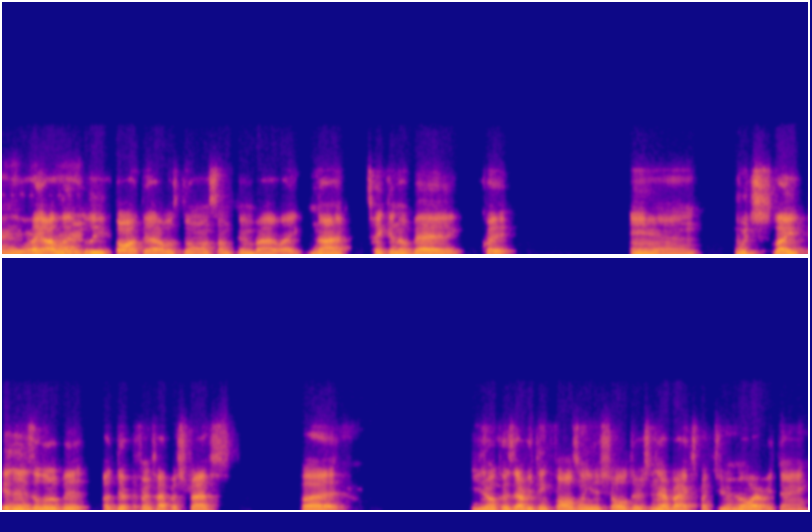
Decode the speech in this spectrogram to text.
Anyway, Like I right. literally thought that I was doing something by like not taking a bag quick. And which like it is a little bit a different type of stress, but you know, because everything falls on your shoulders and everybody expects you to know everything.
